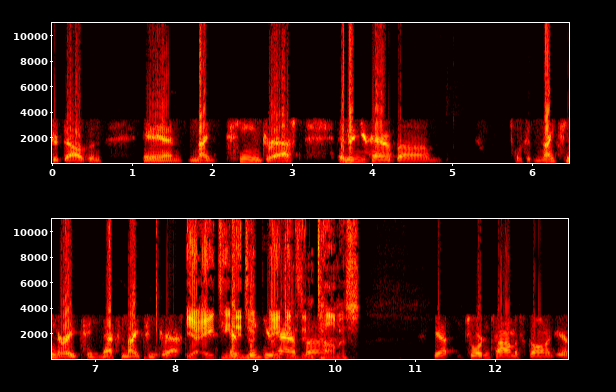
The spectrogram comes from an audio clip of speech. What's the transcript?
2019 draft, and then you have um, was it 19 or 18? That's 19 draft. yeah. Eighteen. And they took then you Akins have, and uh, Thomas. Yep, Jordan Thomas gone. Yeah,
